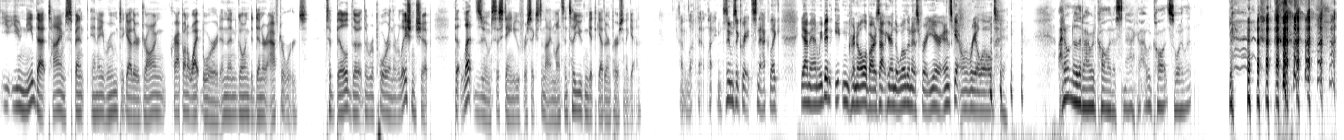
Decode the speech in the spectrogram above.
you, you need that time spent in a room together drawing crap on a whiteboard and then going to dinner afterwards to build the the rapport and the relationship that let Zoom sustain you for 6 to 9 months until you can get together in person again. I love that line. Zoom's a great snack. Like, yeah, man, we've been eating granola bars out here in the wilderness for a year and it's getting real old. yeah. I don't know that I would call it a snack. I would call it Soylent.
